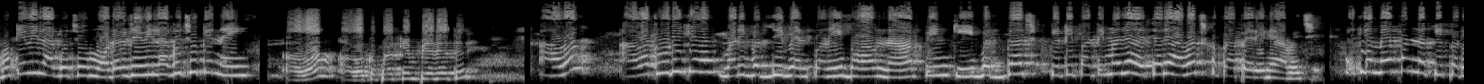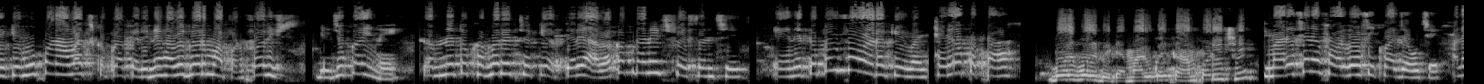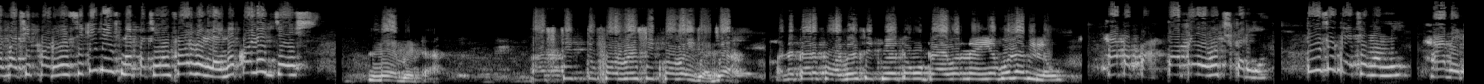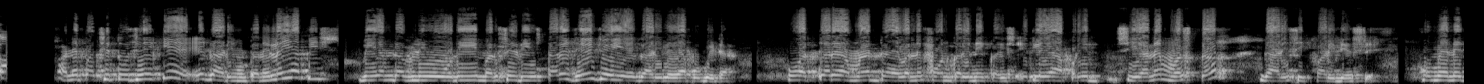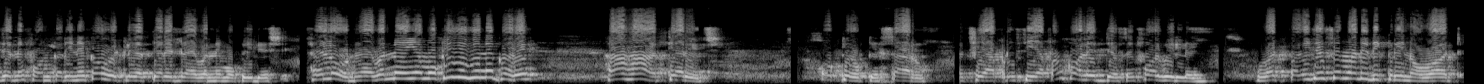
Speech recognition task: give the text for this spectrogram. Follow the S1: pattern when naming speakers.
S1: હું કેવી લાગુ છું? મોડેલ જેવી લાગુ છું કે નહીં?
S2: આવા? આવા કપડાં કેમ પહેર્યા તે?
S1: આવા? આવા થોડી છે. મારી બધી બહેનપણી ભાવના પિંકી બધા જ કિટી પાર્ટીમાં જાય ત્યારે આવા જ કપડાં પહેરીને આવે છે. એટલે મેં પણ નક્કી કર્યું કે હું પણ આવા જ કપડાં પહેરીને હવે ઘરમાં પણ ફરીશ. બીજું કઈ નહીં. તમને તો ખબર જ છે કે અત્યારે આવા કપડાની જ ફેશન છે. એને તો પૈસાવાળા કહેવાય? હેલો પપ્પા
S2: બોલ બોલ બેટા મારું કોઈ કામ પડ્યું છે?
S1: મારે છે જવું છે. અને પછી ફોરવેલ શીખી જઈશ ને પછી હું ફોરવેલ લઈને કોલેજ જઈશ.
S2: લે બેટા. આજથી તું ફોર વ્હીલ શીખવા વહી જા જા. અને તારે ફોર વ્હીલ શીખવી હોય તો હું ડ્રાઈવરને અહીંયા બોલાવી લઉં.
S1: હા પપ્પા. તો આપણે એવું જ કરીએ. તું શું કહે છે મમ્મી? હા બેટા.
S2: અને પછી તું જે કે એ ગાડી હું તને લઈ આપીશ. BMW ઓડી મર્સિડીઝ તારે જે જોઈએ એ ગાડી લઈ આપું બેટા. હું અત્યારે હમણાં ડ્રાઈવરને ફોન કરીને કહીશ. એટલે આપણી શિયાને મસ્ત ગાડી શીખવાડી દેશે. હું મેનેજરને ફોન કરીને કહું એટલે અત્યારે ડ્રાઈવરને મોકલી દેશે. હેલો ડ્રાઈવરને અહીંયા મોકલી દેજો ને ઘરે? હા હા અત્યારે જ. ઓકે ઓકે સારું. પછી આપણી સિયા પણ કોલેજ જશે ફોર વ્હીલ લઈ વટ પડી જશે મારી દીકરીનો વટ.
